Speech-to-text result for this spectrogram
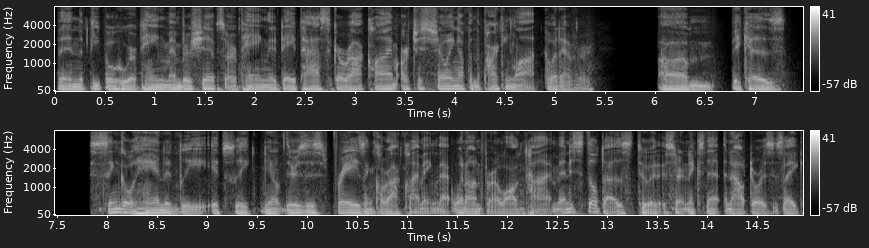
than the people who are paying memberships or paying their day pass to go rock climb or just showing up in the parking lot or whatever. um, because single-handedly it's like you know there's this phrase in rock climbing that went on for a long time and it still does to a certain extent in outdoors it's like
